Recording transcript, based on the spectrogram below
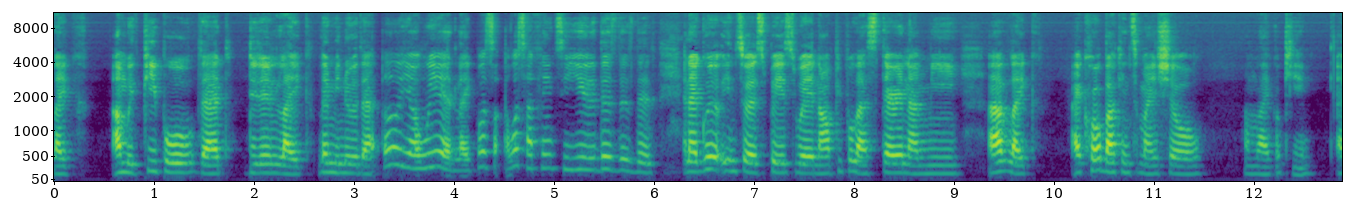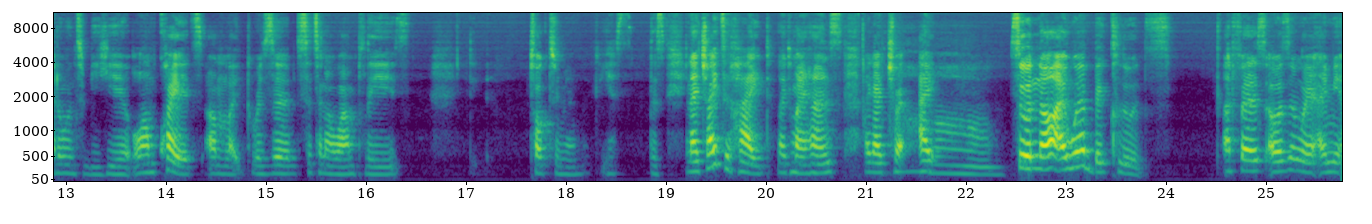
like I'm with people that didn't like let me know that oh you're weird like what's what's happening to you this this this and I go into a space where now people are staring at me I have like I crawl back into my shell I'm like okay I don't want to be here or I'm quiet I'm like reserved sitting at one place talk to me I'm like yes this and I try to hide like my hands like I try I Oh. so now I wear big clothes. At first, I wasn't wearing. I mean,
